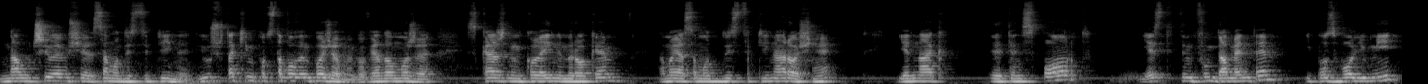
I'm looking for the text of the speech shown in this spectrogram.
nauczyłem się samodyscypliny, już w takim podstawowym poziomie, bo wiadomo, że z każdym kolejnym rokiem ta moja samodyscyplina rośnie. Jednak y, ten sport jest tym fundamentem i pozwolił mi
